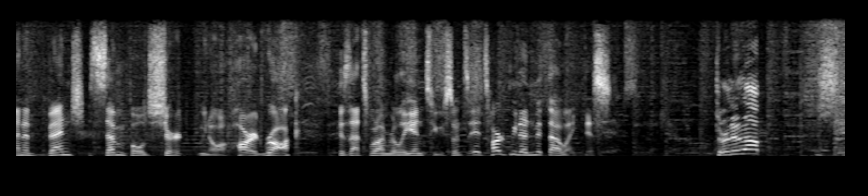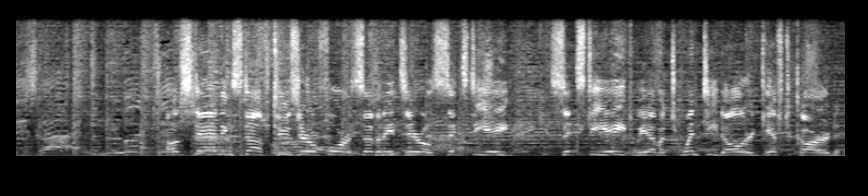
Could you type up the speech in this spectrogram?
an Avenged Sevenfold shirt. You know, a hard rock, because that's what I'm really into. So it's, it's hard for me to admit that I like this. Turn it up. Outstanding stuff. 204 780 68 68, we have a $20 gift card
